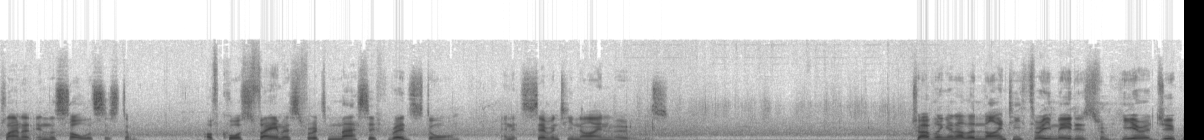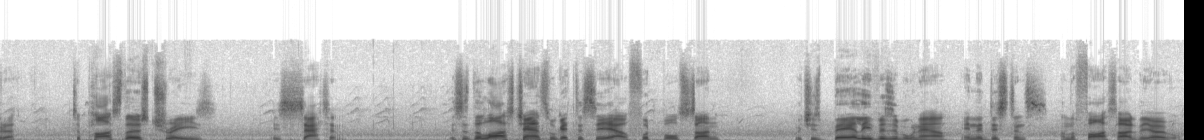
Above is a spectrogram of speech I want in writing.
planet in the solar system. Of course famous for its massive red storm and its 79 moons. Traveling another 93 meters from here at Jupiter to pass those trees is Saturn. This is the last chance we'll get to see our football sun, which is barely visible now in the distance on the far side of the oval.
